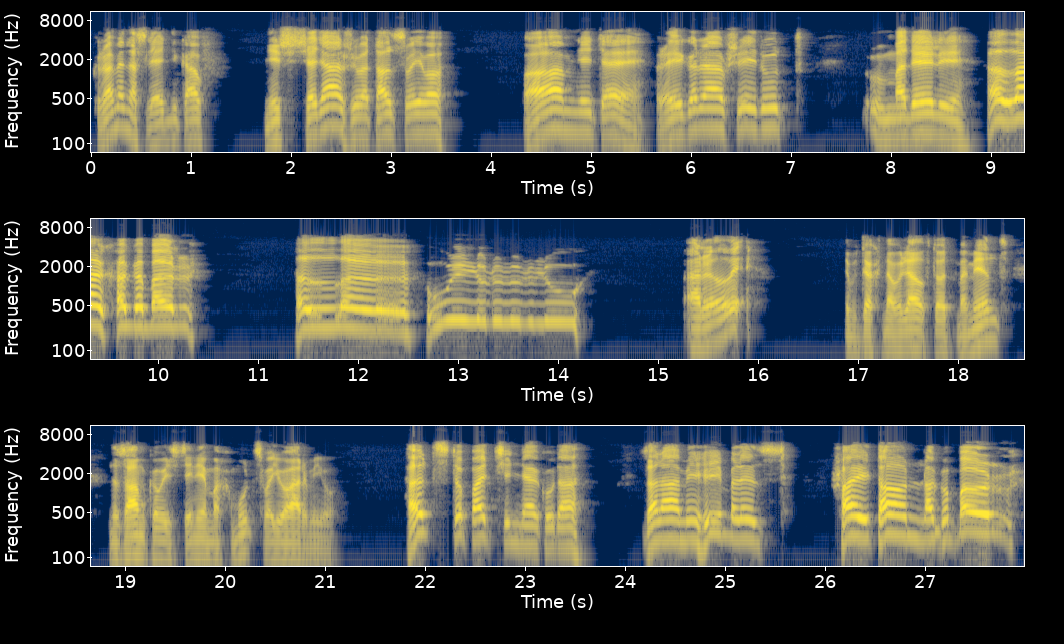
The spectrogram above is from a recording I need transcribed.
кроме наследников, не щадя живота своего. Помните, проигравшие идут в модели «Аллах Акбар!» «Аллах! Улю-лю-лю-лю!» «Орлы!» — вдохновлял в тот момент на замковой стене Махмуд свою армию. «Отступать некуда! За нами Иблис! Шайтан Акбар!»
